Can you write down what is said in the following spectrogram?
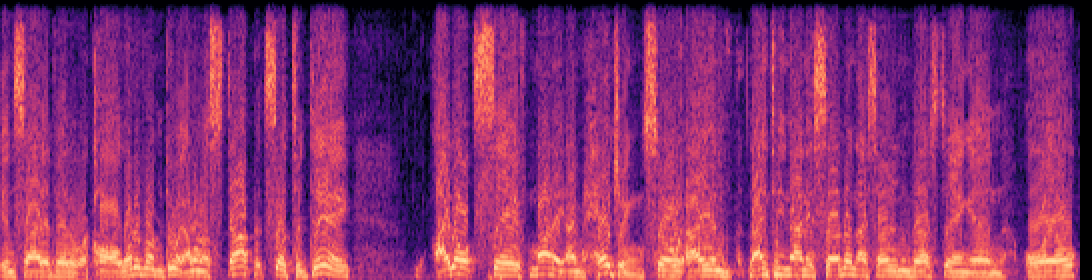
inside of it or a call, whatever I'm doing. I want to stop it. So today, I don't save money. I'm hedging. So I, in 1997, I started investing in oil,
